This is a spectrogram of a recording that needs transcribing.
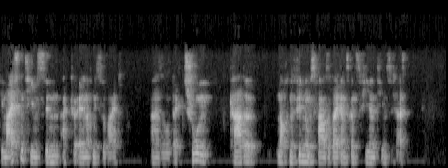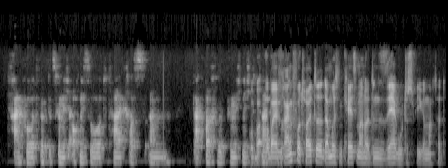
die meisten Teams sind aktuell noch nicht so weit. Also da gibt es schon gerade noch eine Findungsphase bei ganz, ganz vielen Teams. Ich weiß, Frankfurt wirkt jetzt für mich auch nicht so total krass. Ähm, Gladbach wirkt für mich nicht Wobei, wobei Frankfurt heute, da muss ich einen Case machen, heute ein sehr gutes Spiel gemacht hat.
